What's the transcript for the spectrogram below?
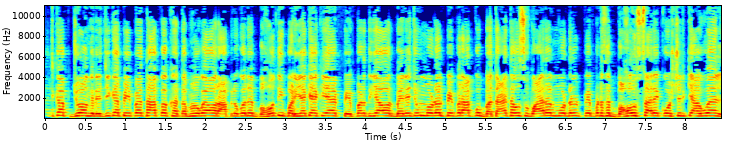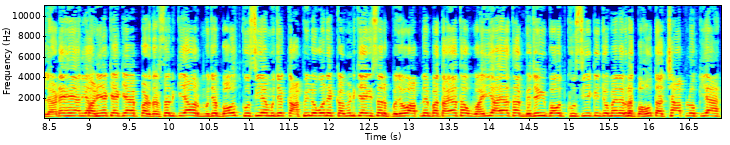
आज का जो अंग्रेज़ी का पेपर था आपका खत्म हो गया और आप लोगों ने बहुत ही बढ़िया क्या किया है, पेपर दिया और मैंने जो मॉडल पेपर आपको बताया था, उस वायरल मॉडल पेपर से बहुत सारे क्वेश्चन क्या हुए हैं, लड़े हैं बढ़िया क्या किया है, प्रदर्शन किया और मुझे बहुत खुशी है, मुझे काफ़ी लोगों ने कमेंट किया कि सर जो आपने बताया था वही आया था। मुझे भी बहुत खुशी है कि जो मैंने बहुत अच्छा आप लोग किया है।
